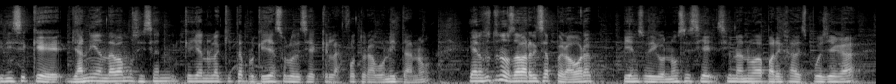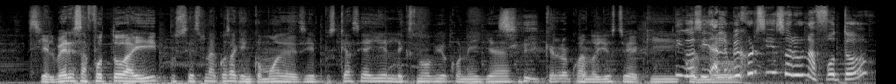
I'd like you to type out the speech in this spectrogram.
Y dice que ya ni andábamos y decían que ella no la quita porque ella solo decía que la foto era bonita, ¿no? Y a nosotros nos daba risa, pero ahora pienso, digo, no sé si, si una nueva pareja después llega, si el ver esa foto ahí, pues es una cosa que incomode decir, pues ¿qué hace ahí el exnovio con ella? Sí, qué loco. Cuando yo estoy aquí. Digo, sí, a lo cuando- mejor sí es solo una foto.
